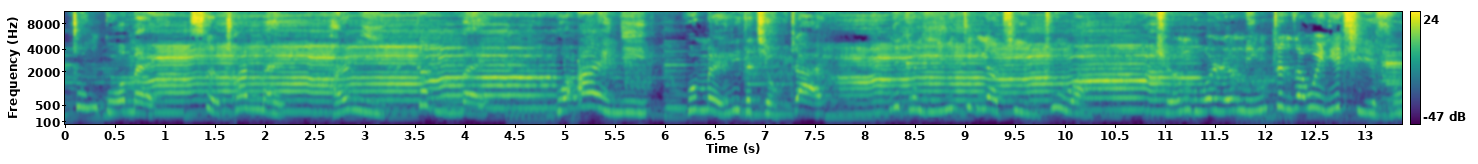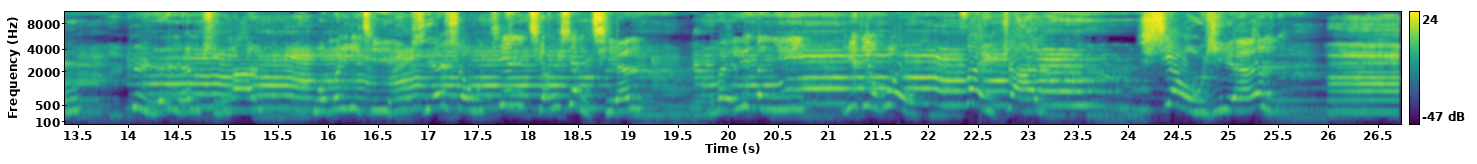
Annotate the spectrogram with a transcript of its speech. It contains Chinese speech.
中国美，四川美，而你更美，我爱你。我美丽的九寨，你可一定要挺住啊！全国人民正在为你祈福，愿人人平安。前美丽的你一定会再展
